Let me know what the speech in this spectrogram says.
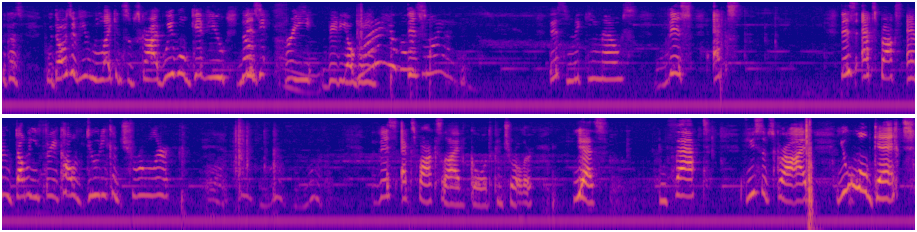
Because for those of you who like and subscribe, we will give you No, this free video game. Why don't you go This- with my idea? this Mickey Mouse, this X, this Xbox MW3 Call of Duty controller, this Xbox Live Gold controller. Yes, in fact, if you subscribe, you will get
